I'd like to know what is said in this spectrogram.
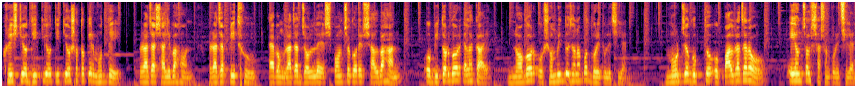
খ্রিস্টীয় দ্বিতীয়, তৃতীয় শতকের মধ্যে রাজা শালিবাহন, রাজা পৃথু এবং রাজা জল্লেশ পঞ্চগড়ের শালবাহান ও বিতরগড় এলাকায় নগর ও সমৃদ্ধ জনপদ গড়ে তুলেছিলেন। মৌর্য গুপ্ত ও পাল রাজারাও এই অঞ্চল শাসন করেছিলেন।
